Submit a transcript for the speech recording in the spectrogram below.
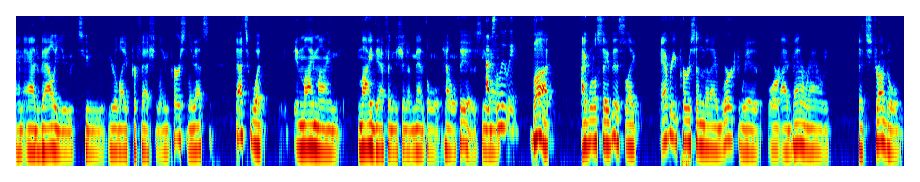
and add value to your life professionally and personally. That's that's what in my mind my definition of mental health is, you know. Absolutely. But I will say this like every person that I worked with or I've been around that struggled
